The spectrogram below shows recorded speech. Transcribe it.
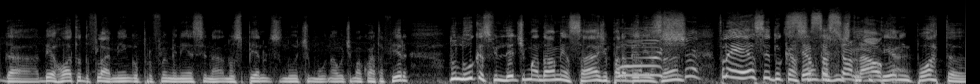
da derrota do Flamengo pro Fluminense na- nos pênaltis no último, na última quarta-feira. Do Lucas, filho dele, te mandar uma mensagem parabenizando. Poxa! Falei, é essa educação que a gente tem que Sensacional, ter, cara. não importa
